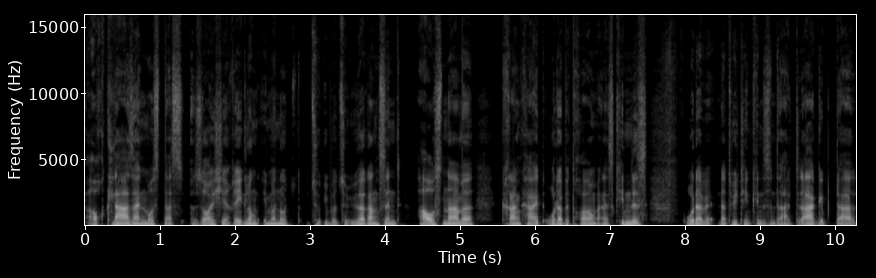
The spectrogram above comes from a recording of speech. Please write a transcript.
auch klar sein muss, dass solche Regelungen immer nur zu, zum Übergang sind. Ausnahme, Krankheit oder Betreuung eines Kindes oder natürlich den Kindesunterhalt da gibt, da,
